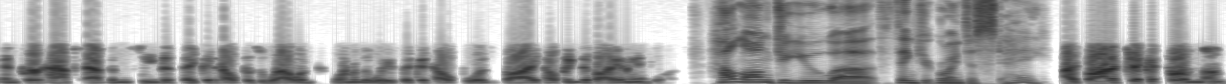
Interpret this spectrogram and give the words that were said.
and perhaps have them see that they could help as well. And one of the ways they could help was by helping to buy an ambulance. How long do you uh, think you're going to stay? I bought a ticket for a month.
